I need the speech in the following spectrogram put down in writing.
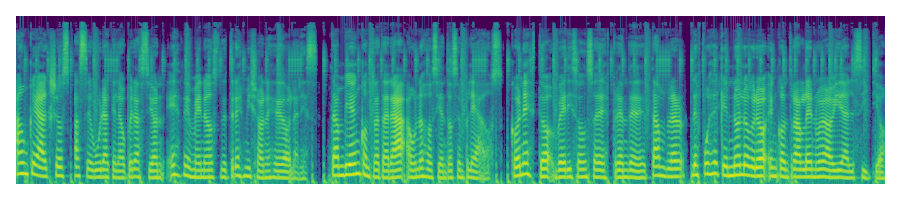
aunque Axios asegura que la operación es de menos de 3 millones de dólares. También contratará a unos 200 empleados. Con esto, Verizon se desprende de Tumblr después de que no logró encontrarle nueva vida al sitio.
